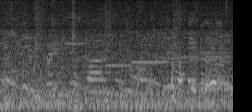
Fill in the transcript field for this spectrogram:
Thank you.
